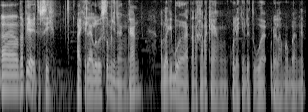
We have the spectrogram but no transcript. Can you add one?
uh, tapi ya itu sih. Akhirnya lulus tuh menyenangkan. Apalagi buat anak-anak yang kuliahnya udah tua, udah lama banget.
